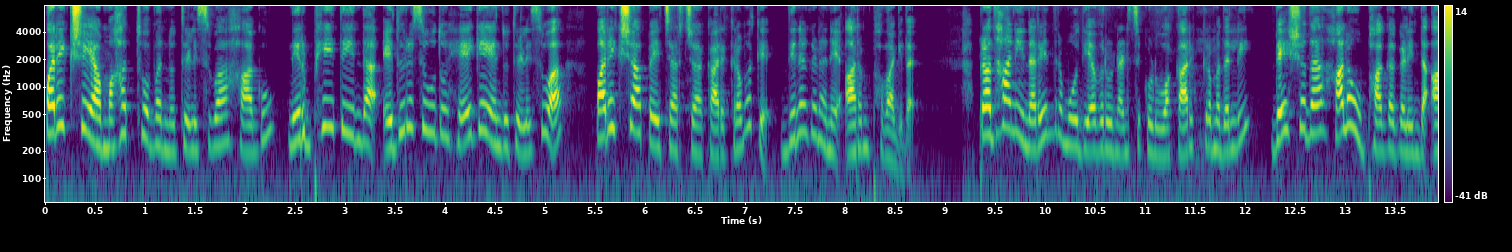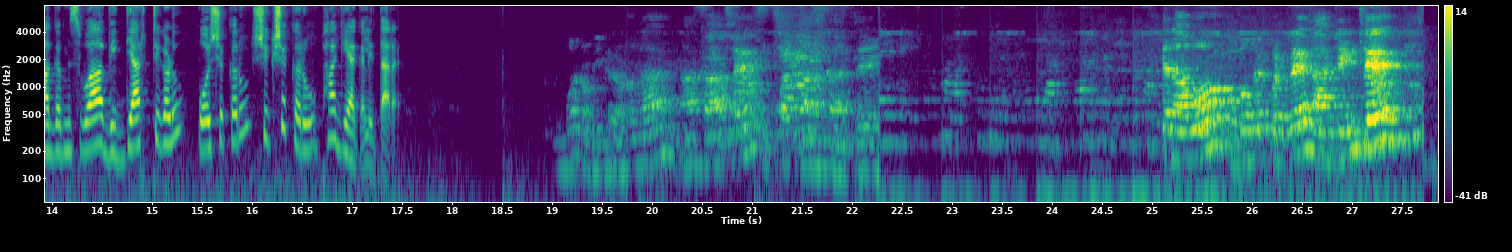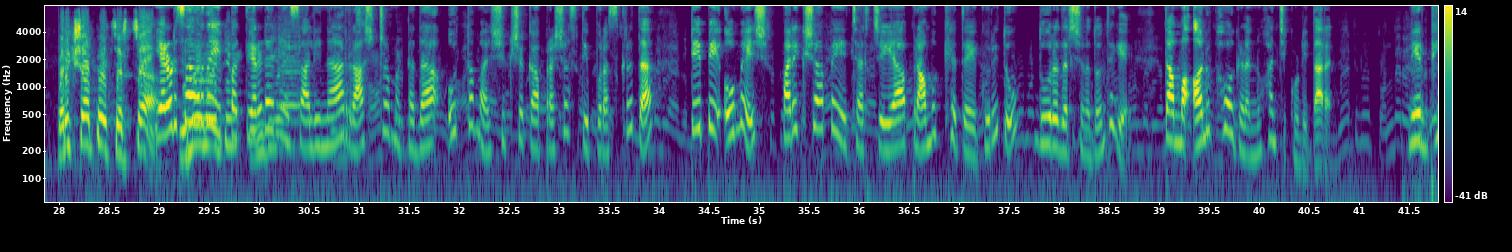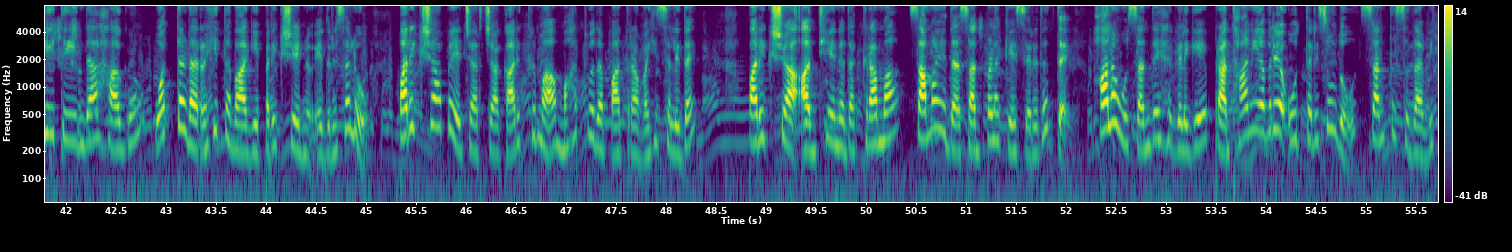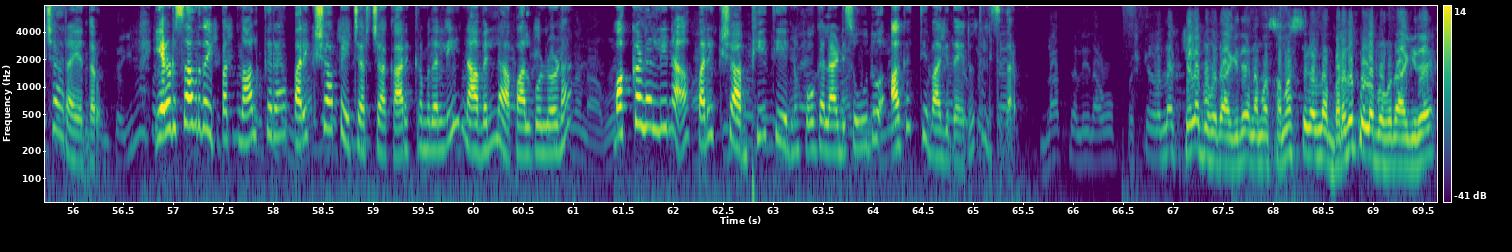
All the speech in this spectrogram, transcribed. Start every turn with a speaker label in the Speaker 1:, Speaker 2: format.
Speaker 1: ಪರೀಕ್ಷೆಯ ಮಹತ್ವವನ್ನು ತಿಳಿಸುವ ಹಾಗೂ ನಿರ್ಭೀತಿಯಿಂದ ಎದುರಿಸುವುದು ಹೇಗೆ ಎಂದು ತಿಳಿಸುವ ಪರೀಕ್ಷಾ ಪೇ ಚರ್ಚಾ ಕಾರ್ಯಕ್ರಮಕ್ಕೆ ದಿನಗಣನೆ ಆರಂಭವಾಗಿದೆ. ಪ್ರಧಾನಿ ನರೇಂದ್ರ ಮೋದಿ ಅವರು ನಡೆಸಿಕೊಡುವ ಕಾರ್ಯಕ್ರಮದಲ್ಲಿ ದೇಶದ ಹಲವು ಭಾಗಗಳಿಂದ ಆಗಮಿಸುವ ವಿದ್ಯಾರ್ಥಿಗಳು, ಪೋಷಕರು, ಶಿಕ್ಷಕರು ಭಾಗಿಯಾಗಲಿದ್ದಾರೆ.
Speaker 2: ನಾವು
Speaker 3: ಪರೀಕ್ಷಾ ಪೇ ಚರ್ಚಾ.
Speaker 1: ಎರಡು ಸಾವಿರದ ಇಪ್ಪತ್ತೆರಡನೇ ಸಾಲಿನ ರಾಷ್ಟ್ರಮಟ್ಟದ ಉತ್ತಮ ಶಿಕ್ಷಕ ಪ್ರಶಸ್ತಿ ಪುರಸ್ಕೃತ ಟಿಪಿ ಉಮೇಶ್ ಪರೀಕ್ಷಾ ಪೇ ಚರ್ಚೆಯ ಪ್ರಾಮುಖ್ಯತೆ ಕುರಿತು ದೂರದರ್ಶನದೊಂದಿಗೆ ತಮ್ಮ ಅನುಭವಗಳನ್ನು ಹಂಚಿಕೊಂಡಿದ್ದಾರೆ. ನಿರ್ಭೀತಿಯಿಂದ ಹಾಗೂ ಒತ್ತಡ ರಹಿತವಾಗಿ ಪರೀಕ್ಷೆಯನ್ನು ಎದುರಿಸಲು ಪರೀಕ್ಷಾ ಪೇ ಚರ್ಚಾ ಕಾರ್ಯಕ್ರಮ ಮಹತ್ವದ ಪಾತ್ರ ವಹಿಸಲಿದೆ. ಪರೀಕ್ಷಾ ಅಧ್ಯಯನದ ಕ್ರಮ ಸಮಯದ ಸದ್ಬಳಕೆ ಸೇರಿದಂತೆ ಹಲವು ಸಂದೇಹಗಳಿಗೆ ಪ್ರಧಾನಿಯವರೇ ಉತ್ತರಿಸುವುದು ಸಂತಸದ ವಿಚಾರ ಎಂದರು. ಎರಡು ಸಾವಿರದ ಇಪ್ಪತ್ನಾಲ್ಕರ ಪರೀಕ್ಷಾ ಪೇ ಚರ್ಚಾ ಕಾರ್ಯಕ್ರಮದಲ್ಲಿ ನಾವೆಲ್ಲ ಪಾಲ್ಗೊಳ್ಳೋಣ. ಮಕ್ಕಳಲ್ಲಿನ ಪರೀಕ್ಷಾ ಭೀತಿಯನ್ನು ಹೋಗಲಾಡಿಸುವುದು ಅಗತ್ಯವಾಗಿದೆ ಎಂದು ತಿಳಿಸಿದರು.
Speaker 3: ಬ್ಲಾಕ್ನಲ್ಲಿ ನಾವು ಪ್ರಶ್ನೆಗಳನ್ನ ಕೇಳಬಹುದಾಗಿದೆ, ನಮ್ಮ ಸಮಸ್ಯೆಗಳನ್ನ ಬರೆದುಕೊಳ್ಳಬಹುದಾಗಿದೆ.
